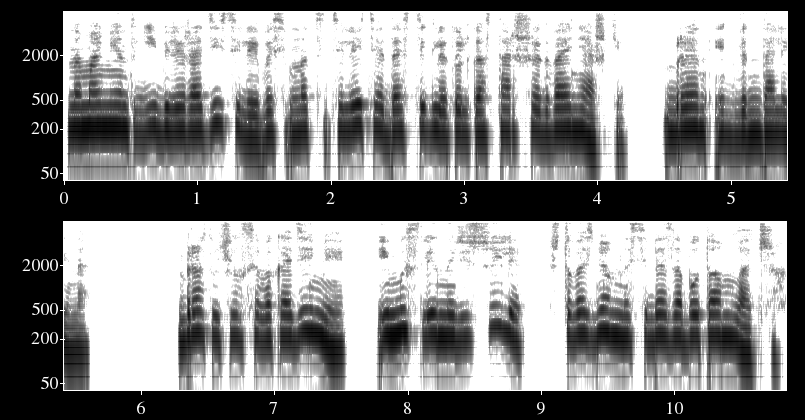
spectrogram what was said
На момент гибели родителей восемнадцатилетия достигли только старшие двойняшки — Брен и Гвиндолина. Брат учился в академии, и мысленно решили, что возьмем на себя заботу о младших,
